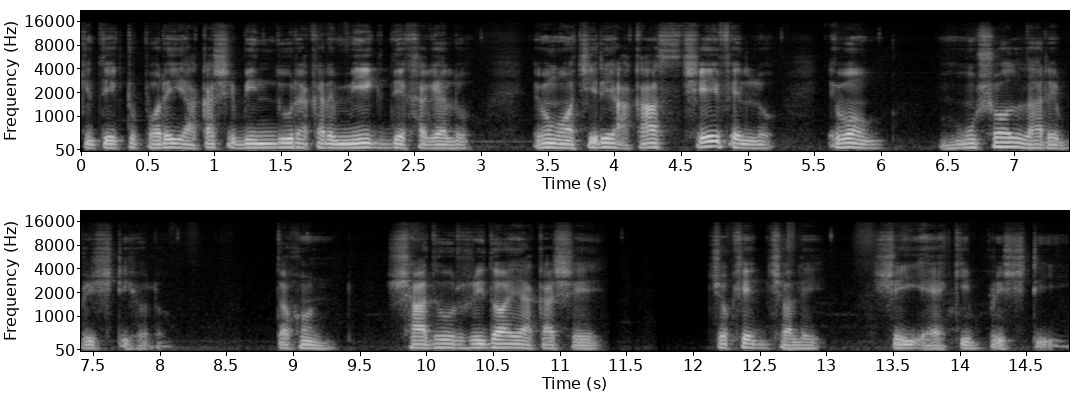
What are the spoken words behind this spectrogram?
কিন্তু একটু পরেই আকাশে বিন্দুর আকারে মেঘ দেখা গেল এবং অচিরে আকাশ ছেয়ে ফেলল এবং মুষলধারে বৃষ্টি হলো। তখন সাধুর হৃদয় আকাশে, চোখের জলে সেই একই বৃষ্টি।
